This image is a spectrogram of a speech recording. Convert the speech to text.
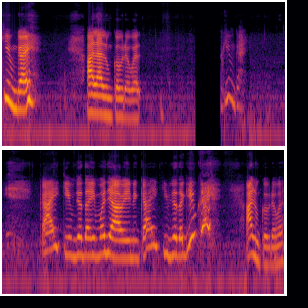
કેમ ગાય? હાલ હાલ હું કવરવ કેમ ગાય? કાંઈ કેમ જતા એ મજા આવે ને કાંઈ કેમ જતા કેમ કાંઈ? આલું હું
